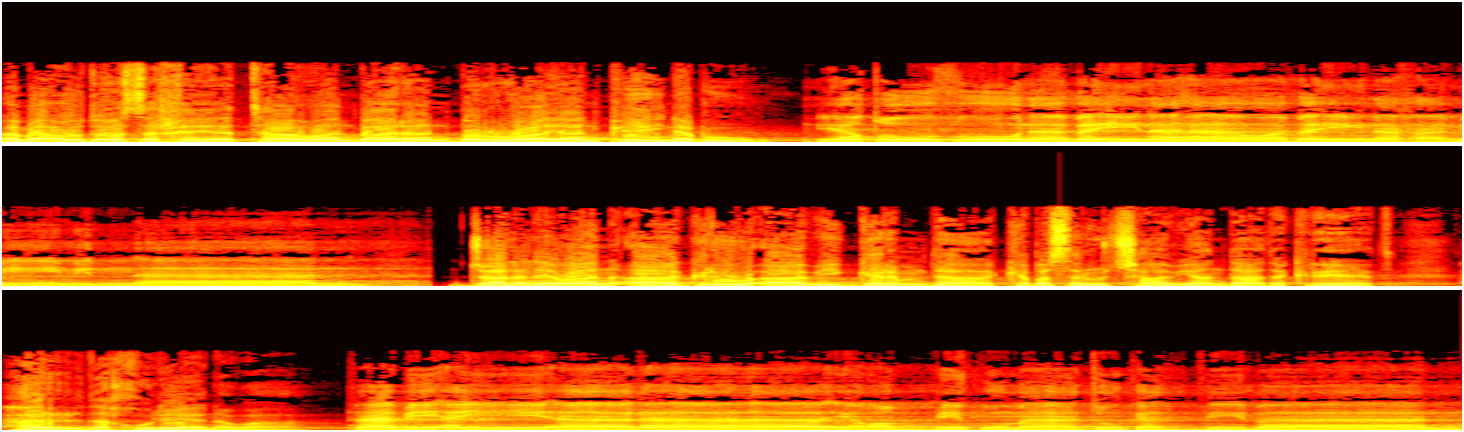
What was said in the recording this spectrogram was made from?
ئەمە ئەو دۆزەخەیە تاوانباران بڕوایان پێی نەبوو. یطوفون بینها وبین حمیم آن. جا لە نێوان ئاگر و ئاوی گەرمدا کە بەسەر و چاویاندا دەکرێت هەر دەخولێنەوە. فبأي آلاء ربكما تكذبان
